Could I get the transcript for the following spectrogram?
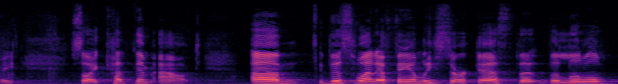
right? So I cut them out. Um, this one, a family circus. The the little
